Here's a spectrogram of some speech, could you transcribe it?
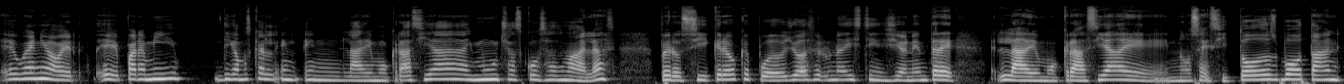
Eugenio, a ver, eh, para mí, digamos que en, en la democracia hay muchas cosas malas, pero sí creo que puedo yo hacer una distinción entre la democracia de, no sé, si todos votan,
